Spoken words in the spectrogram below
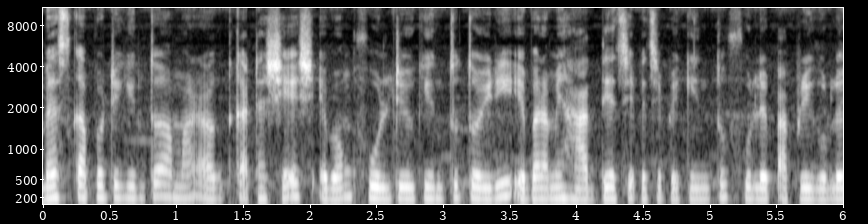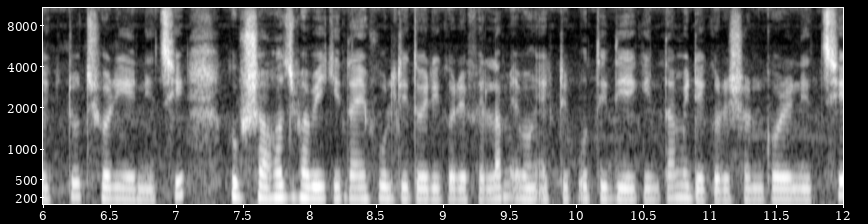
ব্যাস, কাপড়টি কিন্তু আমার কাটা শেষ এবং ফুলটিও কিন্তু তৈরি। এবার আমি হাত দিয়ে চেপে চেপে কিন্তু ফুলের পাপড়িগুলো একটু ছড়িয়ে নিচ্ছি। খুব সহজভাবেই কিন্তু আমি ফুলটি তৈরি করে ফেললাম এবং একটি পুঁতি দিয়ে কিন্তু আমি ডেকোরেশন করে নিচ্ছি।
